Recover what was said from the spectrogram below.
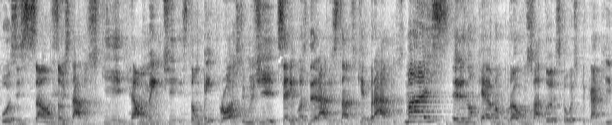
posição. São estados que realmente estão bem próximos de serem considerados estados quebrados, mas eles não quebram por alguns fatores que eu vou explicar aqui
